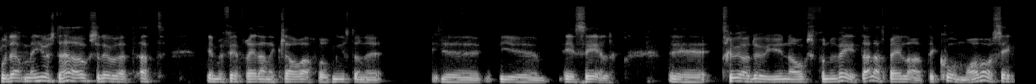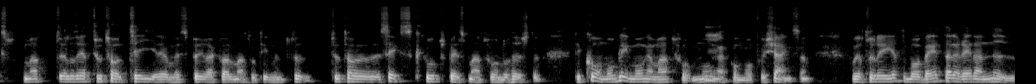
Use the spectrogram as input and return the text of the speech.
Och där, men just det här också då att, att MFF redan är klara för åtminstone eh, i ECL eh, tror jag då gynnar också, för nu vet alla spelare att det kommer att vara sex matcher, eller totalt tio då med fyra kvalmatcher till, men totalt sex gruppspelsmatcher under hösten. Det kommer att bli många matcher, många mm. kommer att få chansen. Och jag tror det är jättebra att veta det redan nu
